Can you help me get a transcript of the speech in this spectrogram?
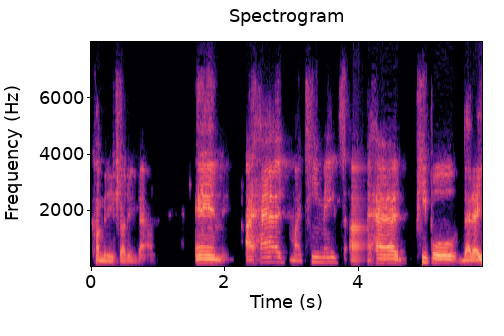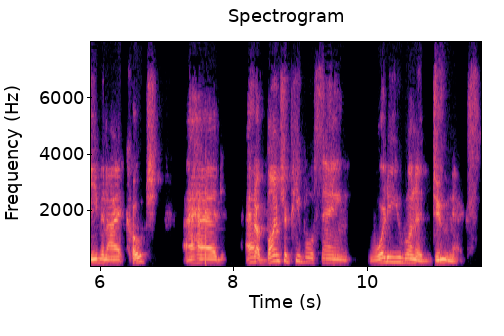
company shutting down. And I had my teammates, I had people that I even I coached. I had I had a bunch of people saying, "What are you going to do next?"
